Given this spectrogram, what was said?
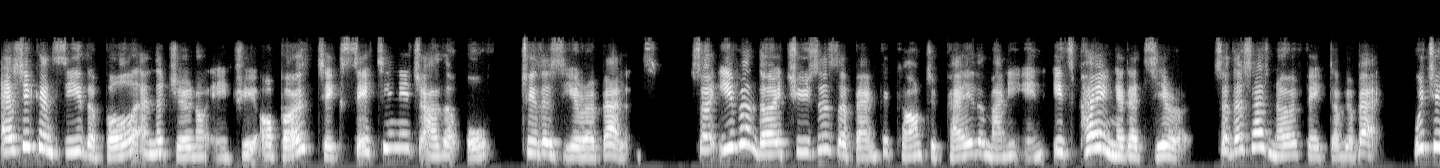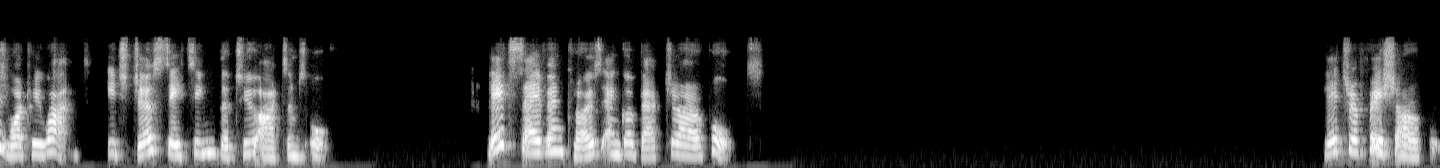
As you can see, the bill and the journal entry are both ticks setting each other off to the zero balance. So even though it chooses a bank account to pay the money in, it's paying it at zero. So this has no effect of your bank, which is what we want. It's just setting the two items off. Let's save and close and go back to our report. Let's refresh our report.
